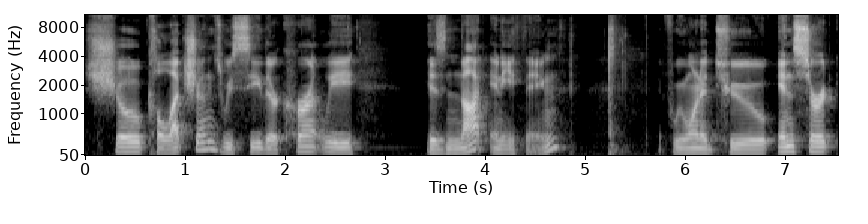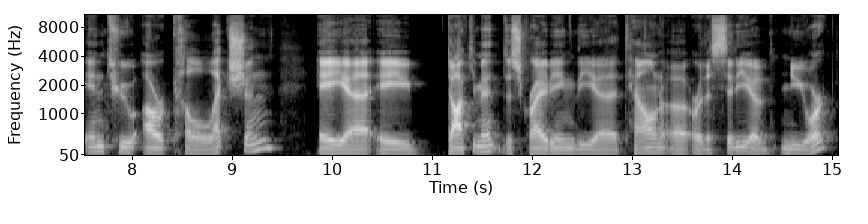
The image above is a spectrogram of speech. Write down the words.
show collections, we see there currently is not anything. If we wanted to insert into our collection a, uh, a document describing the uh, town uh, or the city of New York,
